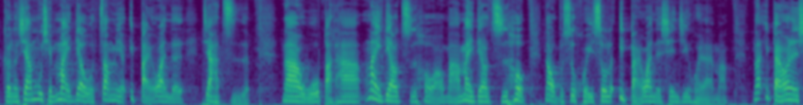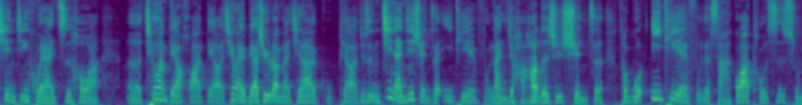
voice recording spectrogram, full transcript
可能现在目前卖掉我账面有一百万的价值，那我把它卖掉之后啊，我把它卖掉之后，那我不是回收了一百万的现金回来吗？那一百万的现金回来之后啊，呃，千万不要花掉，千万也不要去乱买其他的股票。就是你既然已经选择 ETF，那你就好好的去选择透过 ETF 的傻瓜投资术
